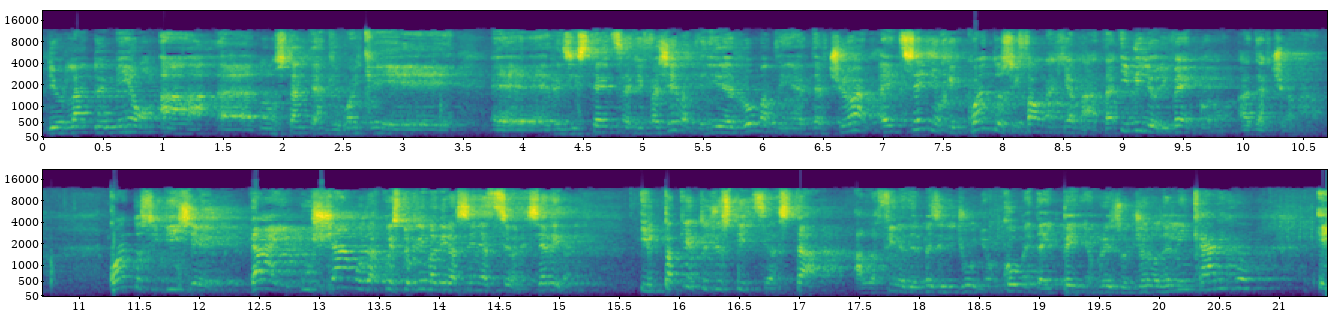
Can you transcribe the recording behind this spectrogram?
di Orlando e mio, a, eh, nonostante anche qualche eh, resistenza che faceva, a venire a Roma a venire a darci una mano. È il segno che quando si fa una chiamata i migliori vengono a darci una mano. Quando si dice dai usciamo da questo clima di rassegnazione, si arriva il pacchetto giustizia sta alla fine del mese di giugno come da impegno preso il giorno dell'incarico e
